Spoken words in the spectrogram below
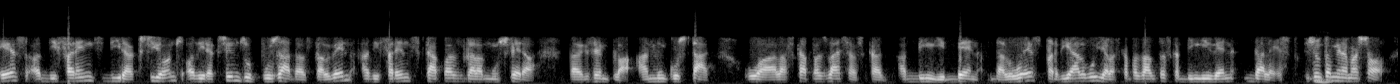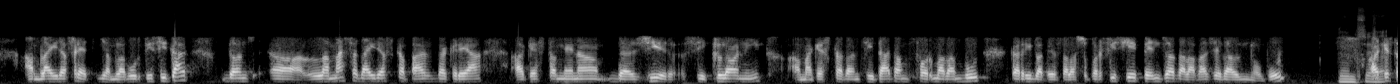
és a diferents direccions o direccions oposades del vent a diferents capes de l'atmosfera. Per exemple, en un costat o a les capes baixes que et vingui vent de l'oest, per dir alguna cosa, i a les capes altes que et vingui vent de l'est. Juntament amb això, amb l'aire fred i amb la vorticitat, doncs eh, la massa d'aire és capaç de crear aquesta mena de gir ciclònic amb aquesta densitat en forma d'embut que arriba des de la superfície i penja de la base del núvol. Doncs, Eh... Aquest,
